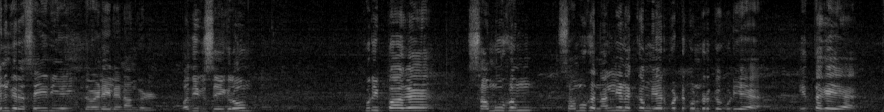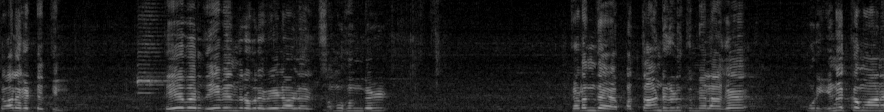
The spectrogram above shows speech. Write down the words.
என்கிற செய்தியை இந்த வேளையிலே நாங்கள் பதிவு செய்கிறோம். குறிப்பாக சமூகம் சமூக நல்லிணக்கம் ஏற்பட்டு கொண்டிருக்கக்கூடிய இத்தகைய காலகட்டத்தில் தேவர் தேவேந்திரகுல வேளாளர் சமூகங்கள் கடந்த பத்தாண்டுகளுக்கு மேலாக ஒரு இணக்கமான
